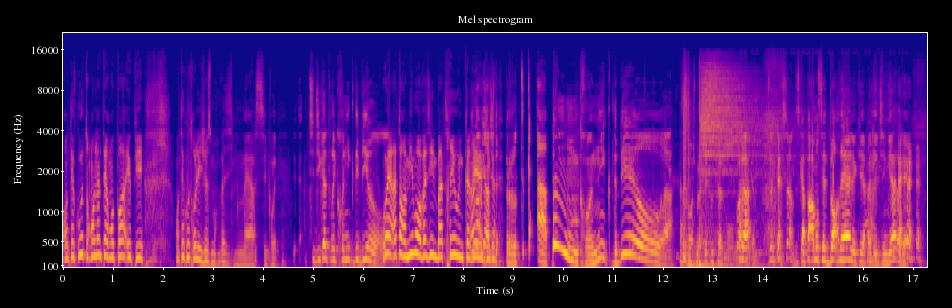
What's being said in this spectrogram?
on t'écoute, on l'interrompt pas et puis on t'écoute religieusement. Vas-y. Merci pour les. Petit jiggle pour les chroniques débiles. Ouais, attends, Mimo, vas-y, une batterie ou une Non, connerie. non, un regarde, juste. Ah, chronique de Bill. Voilà, c'est bon, je me le fais tout seul, mon. Voilà. C'est une personne. Parce qu'apparemment c'est le bordel et qu'il n'y a pas de jingle. Ok.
